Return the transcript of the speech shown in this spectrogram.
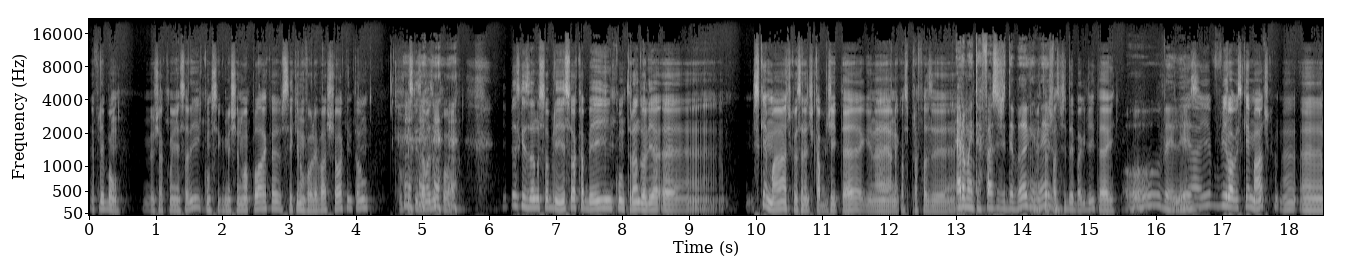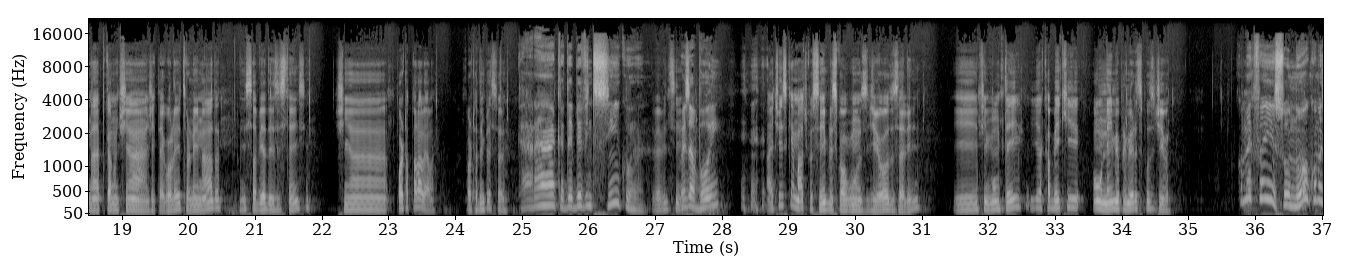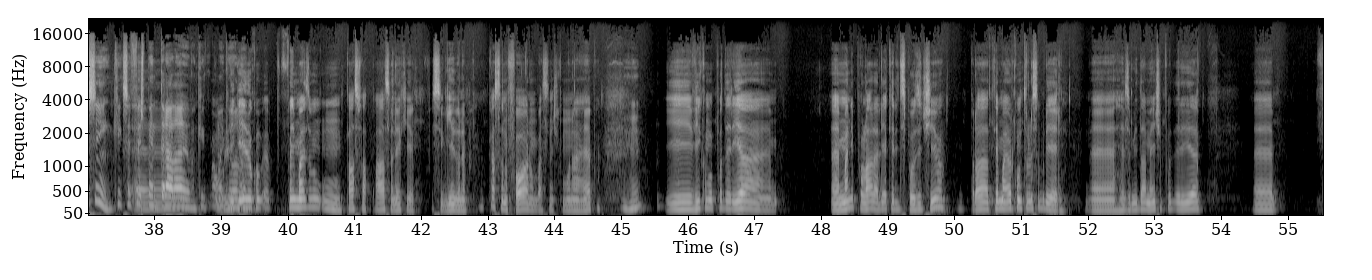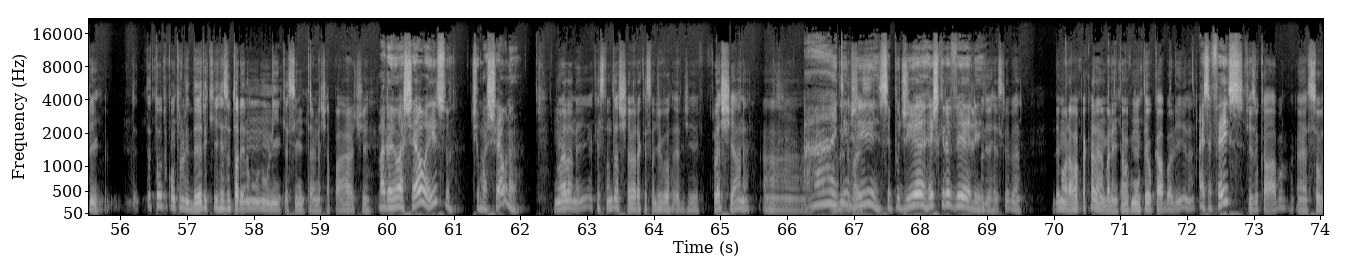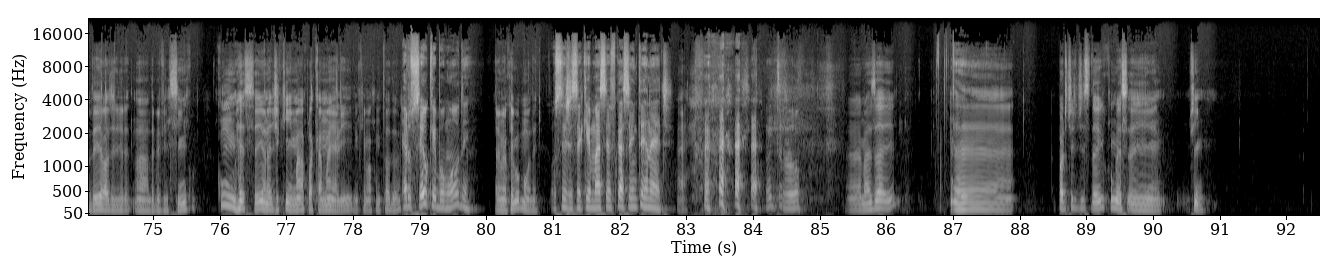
Eu falei, bom, eu já conheço ali, consigo mexer numa placa, sei que não vou levar choque, então vou pesquisar mais um pouco. E pesquisando sobre isso, eu acabei encontrando ali é, esquemáticos né, de cabo JTAG, né, um negócio para fazer... Era uma interface de debug uma mesmo? interface de debug JTAG. Oh, beleza. E aí vi lá o esquemático, né, é, na época não tinha JTAG Olator nem nada, nem sabia da existência. Tinha porta paralela, porta da impressora. Caraca, DB25, mano. DB25. Coisa boa, hein? aí tinha um esquemático simples com alguns diodos ali. E, enfim, montei e acabei que onei meu primeiro dispositivo. Como é que foi isso? Unou? Como assim? O que, que você fez é... para entrar lá? Que, Bom, é que liguei no, foi mais um, um, passo a passo, né? Que fui seguindo, né? Caçando fórum, bastante comum na época. Uhum. E vi como eu poderia é, manipular ali aquele dispositivo para ter maior controle sobre ele. É, resumidamente, eu poderia, é, enfim, ter todo o controle dele que resultaria num, num link, assim, internet à parte. Mas ganhou a Shell, é isso? Tinha uma Shell, não? Não era nem a questão da shell, era a questão de, de flashear, né? A, ah, entendi. Você podia reescrever ali. Podia reescrever. Demorava pra caramba, né? Então eu montei o cabo ali, né? Aí você fez? Fiz o cabo, é, soldei lá de, na DB25, com receio, né, de queimar a placa-mãe ali, de queimar o computador. Era o seu cable modem? Era o meu cable modem. Ou seja, se queimar, você ia ficar sem internet. É. Muito bom. É, mas aí, é, a partir disso daí, comecei, enfim,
